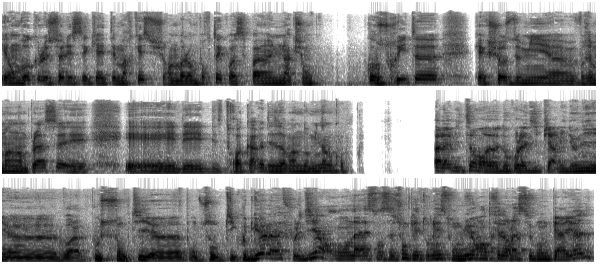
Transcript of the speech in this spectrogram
Et on voit que le seul essai qui a été marqué c'est sur un ballon porté quoi. C'est pas une action construite quelque chose de mis vraiment en place et, et des, des trois quarts et des avants dominants quoi à la mi-temps, euh, donc on l'a dit, Pierre Mignoni euh, voilà, pousse son petit, euh, son petit coup de gueule, il hein, faut le dire. On a la sensation que les tournées sont mieux rentrées dans la seconde période.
